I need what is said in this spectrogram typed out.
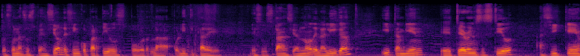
pues una suspensión de cinco partidos por la política de, sustancias ¿no? de la liga, y también eh, Terrence Steele. Así que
